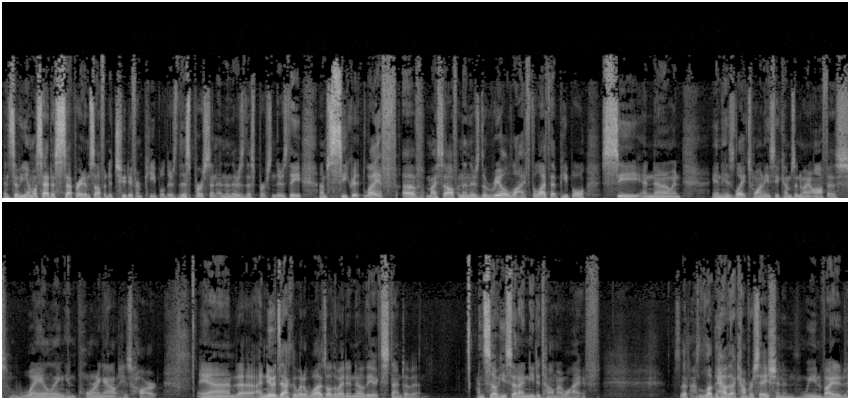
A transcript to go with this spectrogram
and so he almost had to separate himself into two different people. There's this person, and then there's this person. There's the um, secret life of myself, and then there's the real life, the life that people see and know. And in his late 20s, he comes into my office wailing and pouring out his heart. And uh, I knew exactly what it was, although I didn't know the extent of it. And so he said, I need to tell my wife. I said, I'd love to have that conversation. And we invited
